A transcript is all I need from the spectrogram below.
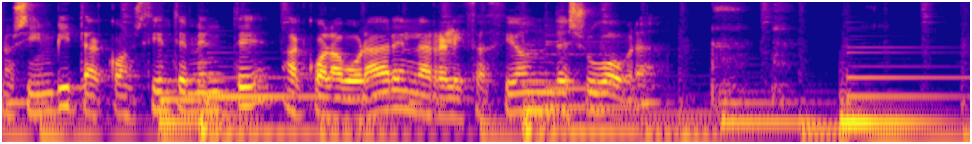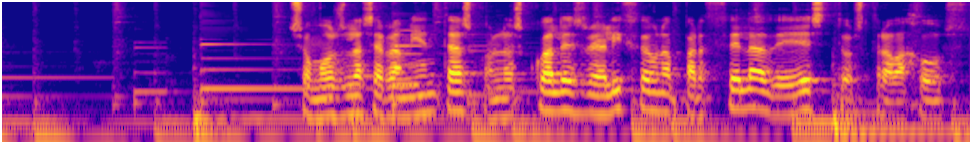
nos invita conscientemente a colaborar en la realización de su obra. Somos las herramientas con las cuales realiza una parcela de estos trabajos.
